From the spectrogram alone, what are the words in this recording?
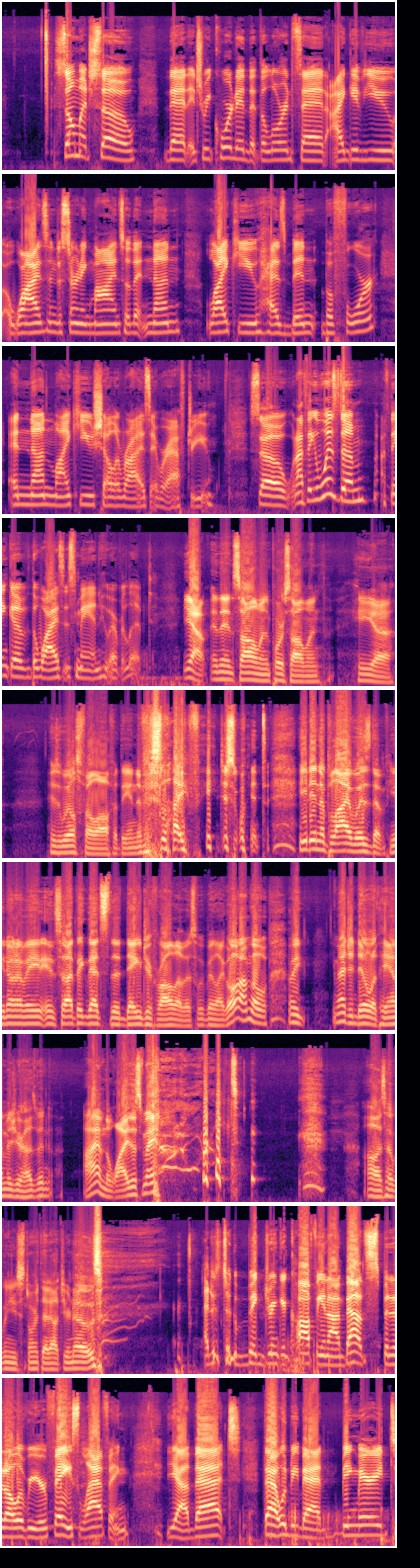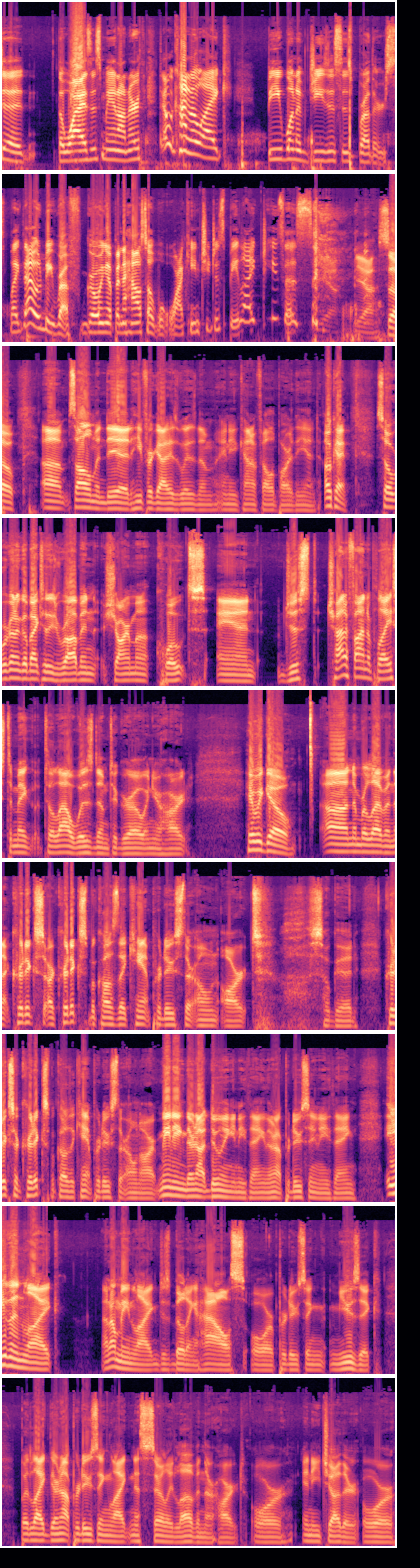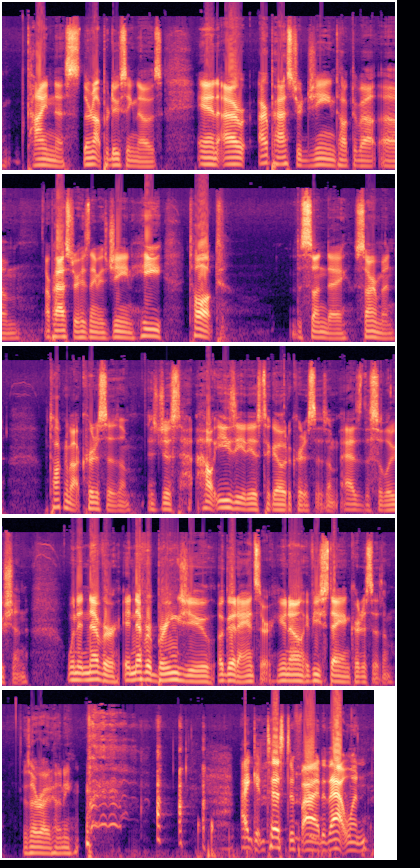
So much so that it's recorded that the Lord said, I give you a wise and discerning mind, so that none like you has been before, and none like you shall arise ever after you. So when I think of wisdom, I think of the wisest man who ever lived. Yeah, and then Solomon, poor Solomon, he uh his wheels fell off at the end of his life. he just went. He didn't apply wisdom. You know what I mean? And so I think that's the danger for all of us. We'd be like, "Oh, I'm the." I mean, imagine dealing with him as your husband. I am the wisest man in the world. oh, I was hoping you'd snort that out your nose. I just took a big drink of coffee and I'm about to spit it all over your face laughing. Yeah, that that would be bad. Being married to the wisest man on earth, that would kind of like be one of Jesus's brothers. Like that would be rough growing up in a household. Well, why can't you just be like Jesus? Yeah. Yeah. So um, Solomon did. He forgot his wisdom and he kind of fell apart at the end. Okay. So we're going to go back to these Robin Sharma quotes and just try to find a place to make to allow wisdom to grow in your heart. Here we go. Uh, number 11, that critics are critics because they can't produce their own art. So good. Critics are critics because they can't produce their own art, meaning they're not doing anything, they're not producing anything. Even like, I don't mean like just building a house or producing music, but like they're not producing like necessarily love in their heart or in each other or kindness. They're not producing those. And our, our pastor, Gene, talked about, um, our pastor, his name is Gene, he talked the Sunday sermon talking about criticism is just how easy it is to go to criticism as the solution when it never it never brings you a good answer you know if you stay in criticism. Is that right honey? I can testify to that one.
